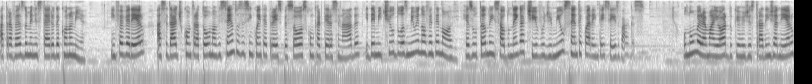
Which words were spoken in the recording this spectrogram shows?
através do Ministério da Economia. Em fevereiro, a cidade contratou 953 pessoas com carteira assinada e demitiu 2.099, resultando em saldo negativo de 1.146 vagas. O número é maior do que o registrado em janeiro,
